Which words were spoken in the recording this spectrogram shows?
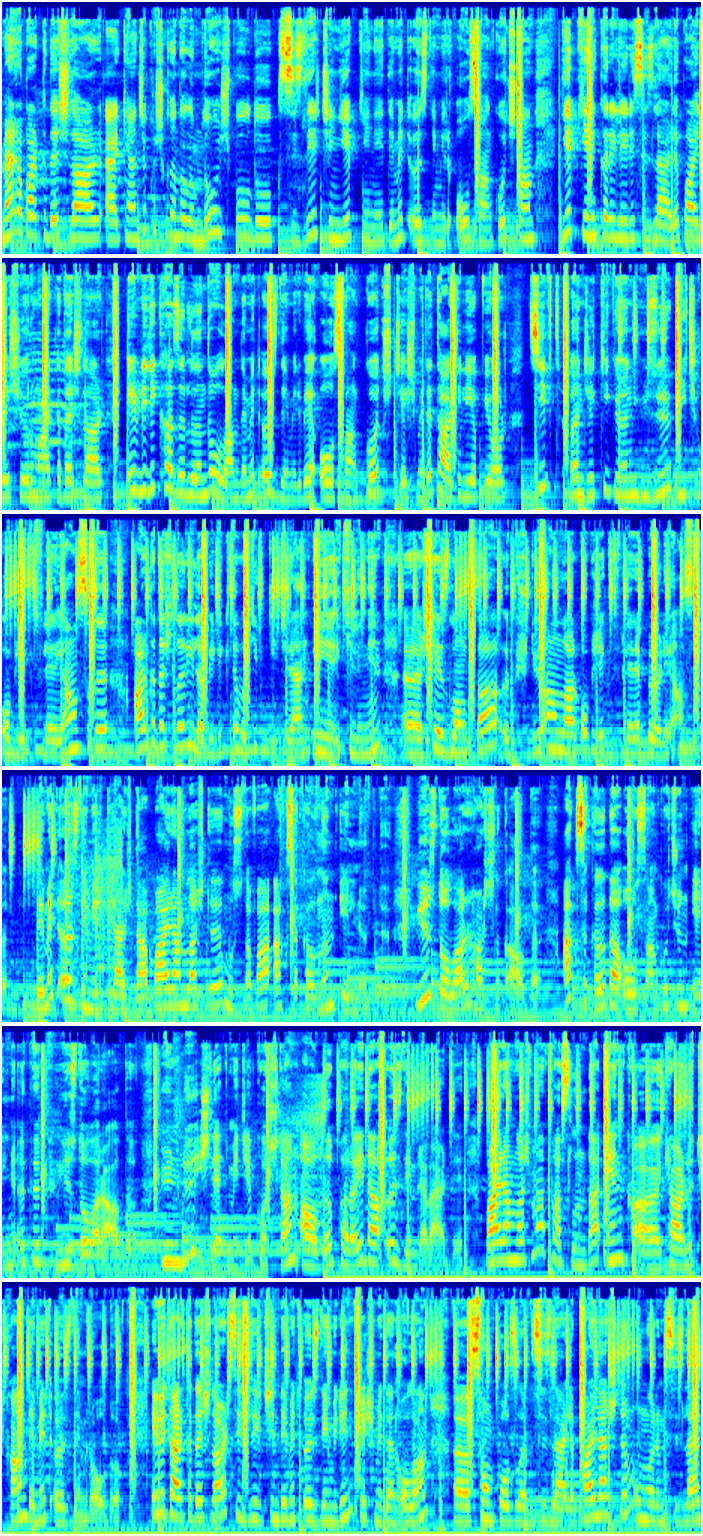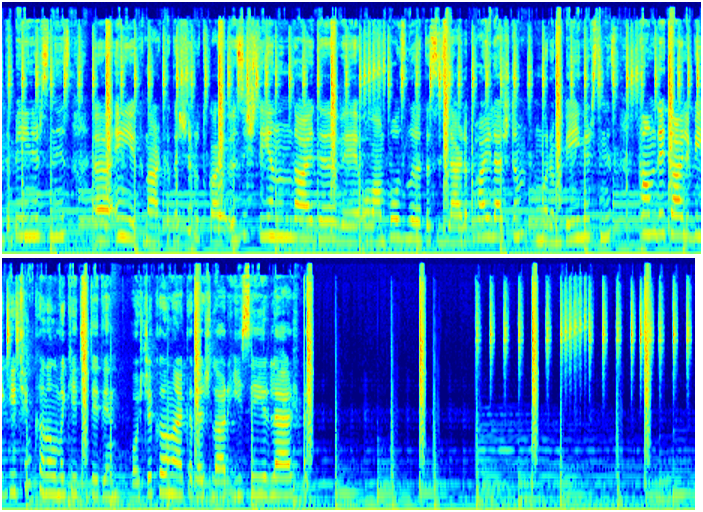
Merhaba arkadaşlar, Erkenci Kuş kanalımda hoş bulduk. Sizler için yepyeni Demet Özdemir Oğuzhan Koç'tan yepyeni kareleri sizlerle paylaşıyorum arkadaşlar. Evlilik hazırlığında olan Demet Özdemir ve Oğuzhan Koç Çeşme'de tatili yapıyor. Çift önceki gün yüzü beach objektiflere yansıdı. Arkadaşlarıyla birlikte vakit geçiren ikilinin e, şezlongda öpüştüğü anlar objektiflere böyle yansıdı. Demet Özdemir plajda bayramlaştığı Mustafa Aksakal'ın elini öptü. 100 dolar harçlık aldı. Aksakalı da Oğuzhan Koç'un elini öpüp 100 dolar aldı. Ünlü işletmeci Koç'tan aldığı parayı da Özdemir'e verdi. Bayramlaşma faslında en ka- karlı çıkan Demet Özdemir oldu. Evet arkadaşlar sizler için Demet Özdemir'in Çeşme'den olan e, son pozlarını sizlerle paylaştım. Umarım sizler de beğenirsiniz. E, en yakın arkadaşı Rutkay Özişti yanındaydı ve olan pozları da sizlerle paylaştım. Umarım beğenirsiniz. Tam detaylı bilgi için kanalıma geçit edin. Hoşçakalın arkadaşlar. İyi seyirler.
